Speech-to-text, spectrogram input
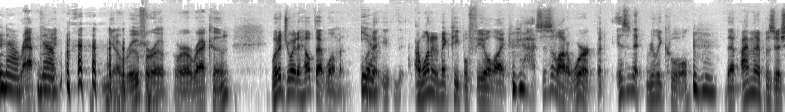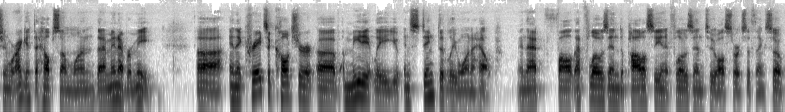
a No, rat in no. my, you know, roof or a or a raccoon. What a joy to help that woman. Yeah. Mm-hmm. a- I wanted to make people feel like, gosh, this is a lot of work, but isn't it really cool that I'm in a position where I get to help someone that I may never meet? Uh, and it creates a culture of immediately you instinctively want to help, and that fall that flows into policy and it flows into all sorts of things. So.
